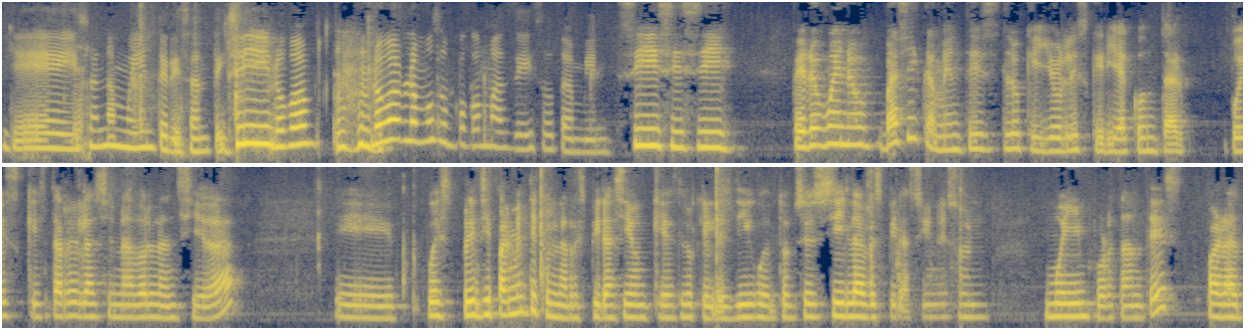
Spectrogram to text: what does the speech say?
Yay, suena muy interesante. Sí. Luego, luego hablamos un poco más de eso también. Sí, sí, sí. Pero bueno, básicamente es lo que yo les quería contar, pues que está relacionado a la ansiedad, eh, pues principalmente con la respiración, que es lo que les digo. Entonces sí, las respiraciones son muy importantes para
